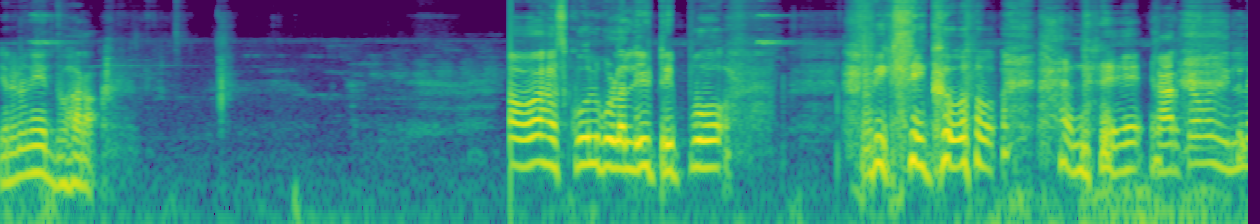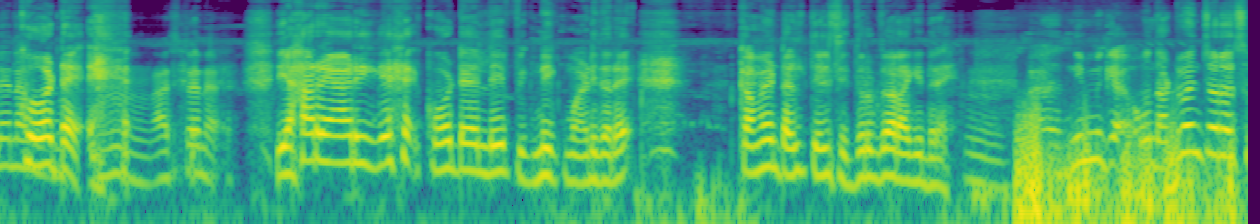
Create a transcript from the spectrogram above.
ಎರಡನೇ ದ್ವಾರ. ಅವಾಗ ಸ್ಕೂಲ್ಗಳಲ್ಲಿ ಟ್ರಿಪ್ಪು ಪಿಕ್ನಿಕ್ಕು ಅಂದರೆ ಕಾರ್ಯಕ್ರಮ ಇಲ್ಲೇ ಕೋಟೆ. ಅಷ್ಟೇ ಯಾರ್ಯಾರಿಗೆ ಕೋಟೆಯಲ್ಲಿ ಪಿಕ್ನಿಕ್ ಮಾಡಿದ್ದಾರೆ ಕಮೆಂಟಲ್ಲಿ ತಿಳಿಸಿ ದುರ್ಗದವರಾಗಿದ್ದರೆ ಆಗಿದ್ರೆ ನಿಮಗೆ ಒಂದು ಅಡ್ವೆಂಚರಸ್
